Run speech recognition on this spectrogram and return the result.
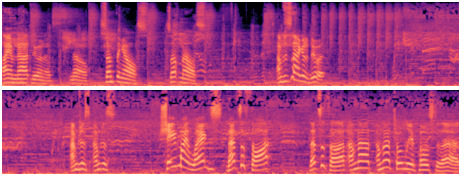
I am not doing it. No. Something else. Something else. I'm just not gonna do it. I'm just, I'm just... Shave my legs? That's a thought. That's a thought. I'm not, I'm not totally opposed to that.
